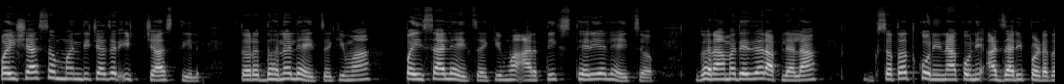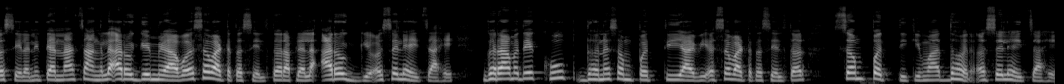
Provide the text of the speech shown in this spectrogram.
पैशासंबंधीच्या जर इच्छा असतील तर धन लिहायचं किंवा पैसा लिहायचं किंवा आर्थिक स्थैर्य लिहायचं. घरामध्ये जर आपल्याला सतत कोणी ना कोणी आजारी पडत असेल आणि त्यांना चांगलं आरोग्य मिळावं असं वाटत असेल तर आपल्याला आरोग्य असं लिहायचं आहे. घरामध्ये खूप धनसंपत्ती यावी असं वाटत असेल तर संपत्ती किंवा धन असं लिहायचं आहे.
